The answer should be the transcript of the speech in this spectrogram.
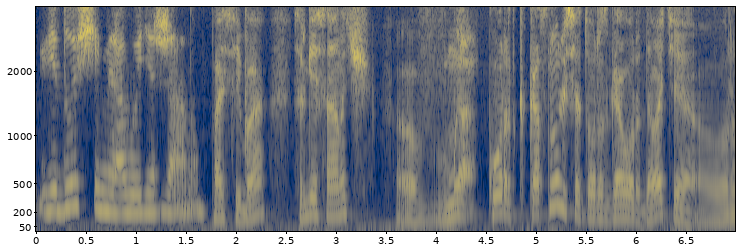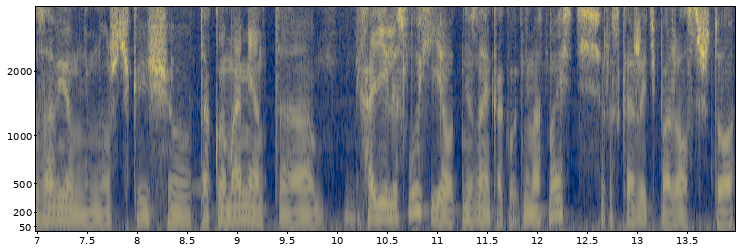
ведущей мировой державы. Спасибо. Сергей Александрович, мы да. коротко коснулись этого разговора. Давайте э, разовьем немножечко еще такой момент. Э, ходили слухи, я вот не знаю, как вы к ним относитесь. Расскажите, пожалуйста, что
